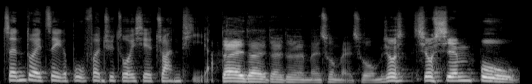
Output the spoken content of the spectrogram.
针对这个部分去做一些专题啊。对对对对，没错没错，我们就就先不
